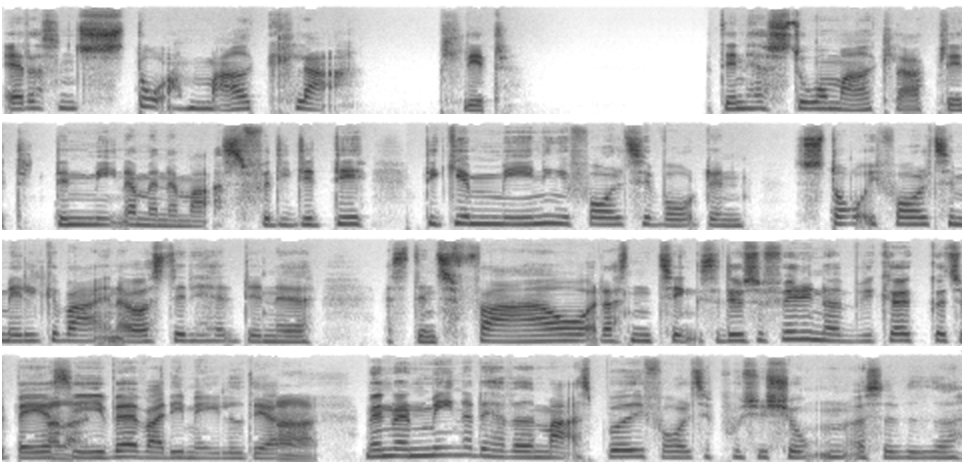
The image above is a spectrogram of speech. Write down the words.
er der sådan en stor, meget klar plet. Den her store, meget klare plet, den mener man er Mars, fordi det, det, det giver mening i forhold til, hvor den står i forhold til Mælkevejen, og også det her, den er, altså dens farve, og der er sådan ting. Så det er jo selvfølgelig noget, vi kan jo ikke gå tilbage og nej. sige, hvad var de malet der? Nej. Men man mener, det har været Mars, både i forhold til positionen og så videre,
